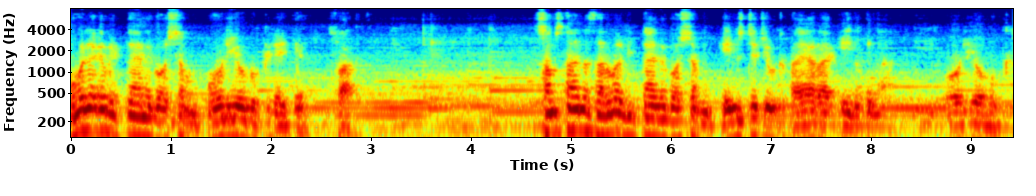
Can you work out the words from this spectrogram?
മൂലക വിജ്ഞാന കോശം ഓഡിയോ ബുക്കിലേക്ക് സ്വാഗതം. സംസ്ഥാന സർവവിജ്ഞാന കോശം ഇൻസ്റ്റിറ്റ്യൂട്ട് തയ്യാറാക്കിയിരിക്കുന്ന ഈ ഓഡിയോ ബുക്ക്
